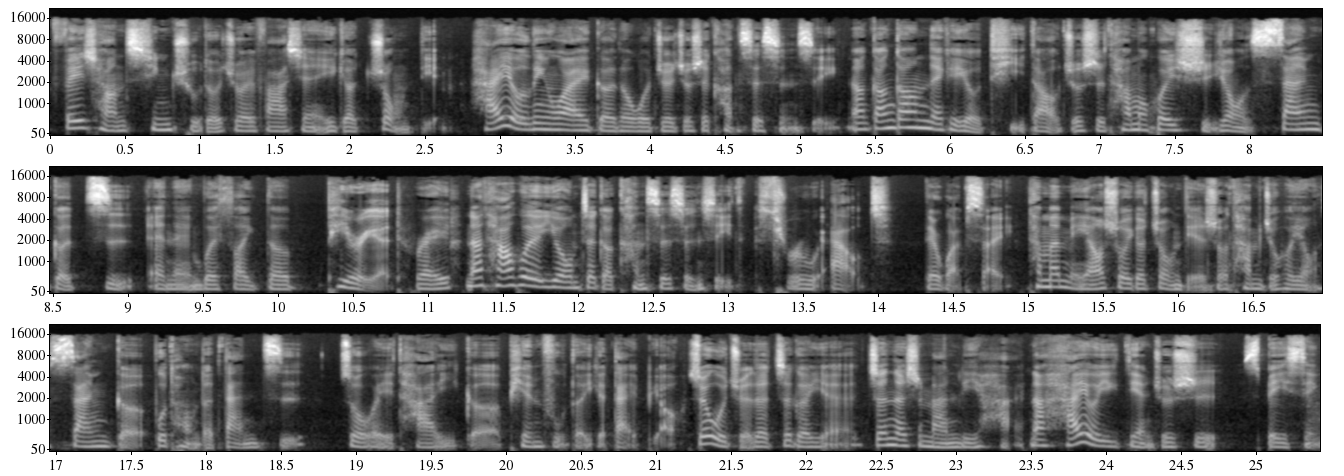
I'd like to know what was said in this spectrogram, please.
非常清楚的就会发现一个重点。还有另外一个呢，我觉得就是 consistency。那刚刚 Nick 有提到，就是他们会使用三个字，and then with like the period，right？那他会用这个 consistency throughout their website。他们每要说一个重点的时候，他们就会用三个不同的单字。作为它一个篇幅的一个代表，所以我觉得这个也真的是蛮厉害。那还有一点就是 spacing，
